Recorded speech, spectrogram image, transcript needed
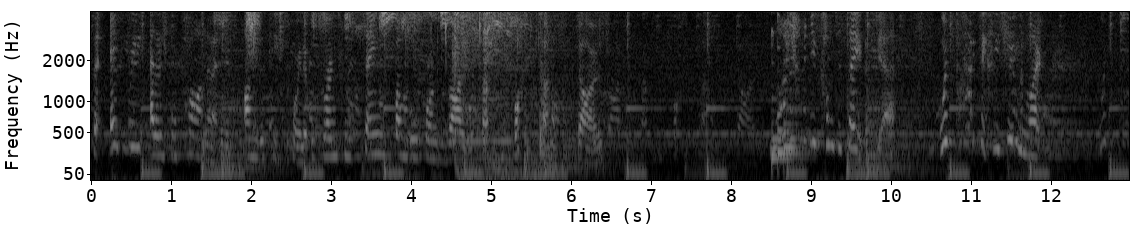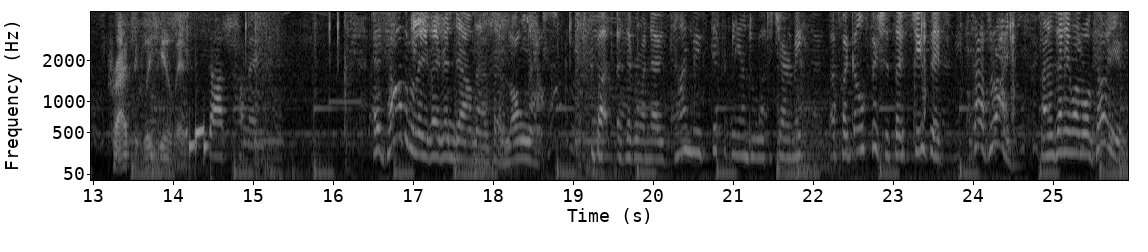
But every eligible partner in this undersea toilet was grown from the same fungal bronze as I was. That's a fucking turn off stars. Why haven't you come to save us yet? We're practically human, like Practically human. Dad's coming. It's hard to believe they've been down there so long now. But as everyone knows, time moves differently underwater, Jeremy. That's why goldfish are so stupid. That's right. And as anyone will tell you,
